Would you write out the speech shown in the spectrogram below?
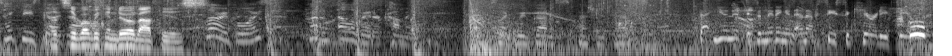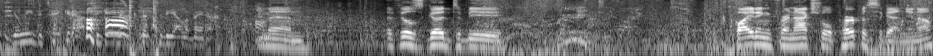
take these guys let's see out. what we can do about these. Sorry, boys. Got an elevator coming. Looks like we've got a special guest. That unit is emitting an NFC security field. You'll need to take it out to gain access to the elevator. Man, it feels good to be fighting for an actual purpose again, you know?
